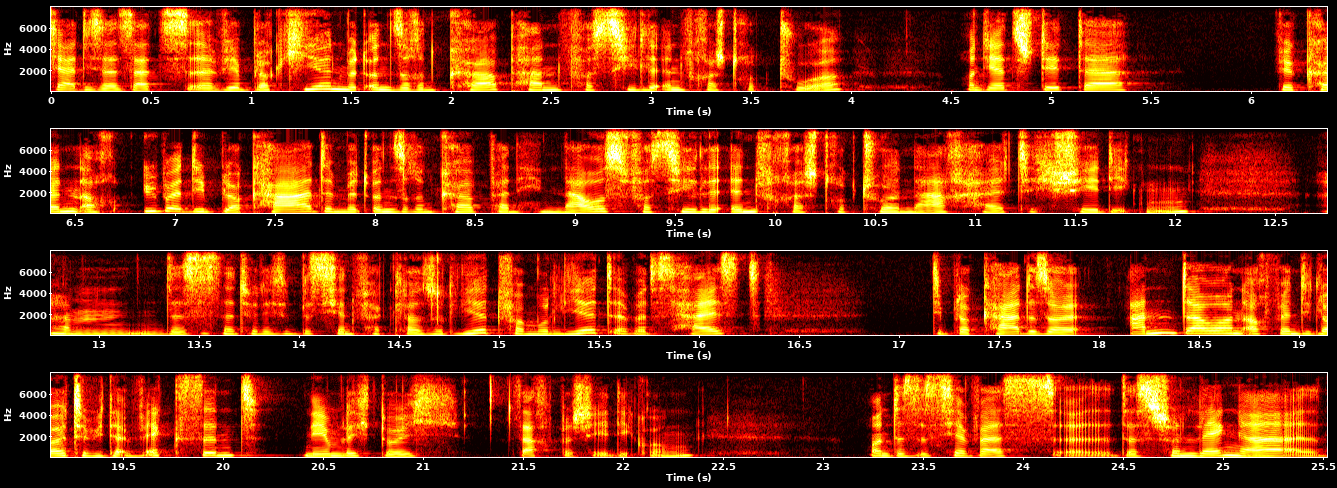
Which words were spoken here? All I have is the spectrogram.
ja, dieser Satz, äh, wir blockieren mit unseren Körpern fossile Infrastruktur. Und jetzt steht da, wir können auch über die Blockade mit unseren Körpern hinaus fossile Infrastruktur nachhaltig schädigen. Ähm, das ist natürlich ein bisschen verklausuliert formuliert, aber das heißt, die Blockade soll andauern, auch wenn die Leute wieder weg sind, nämlich durch Sachbeschädigung. Und das ist ja was, äh, das schon länger,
